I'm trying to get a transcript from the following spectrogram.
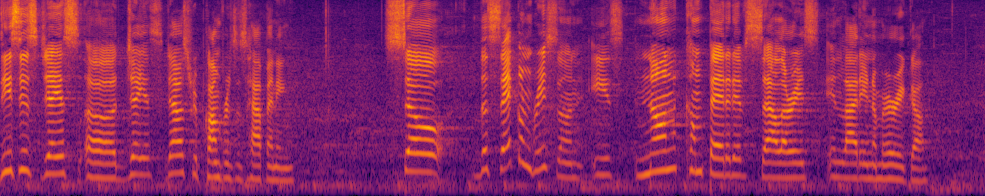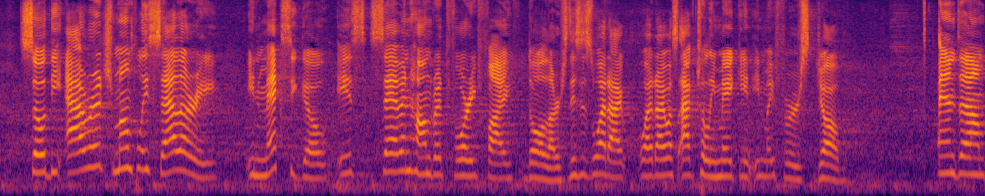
This is JS, uh, JS, JavaScript conferences happening. So the second reason is non-competitive salaries in Latin America. So the average monthly salary in Mexico is $745. This is what I, what I was actually making in my first job. And um,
